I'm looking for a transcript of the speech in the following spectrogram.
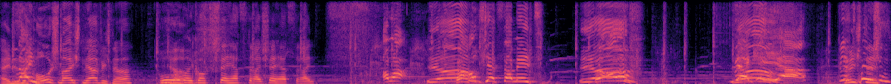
Ey, diese Nein! Potion war echt nervig, ne? Oh Ja. mein Gott, schnell Herzen rein, schnell Herzen rein. Aua! Hör Ja. auf jetzt damit! Ja. auf! Weg hier! Richtig. Glückspotion!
